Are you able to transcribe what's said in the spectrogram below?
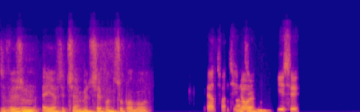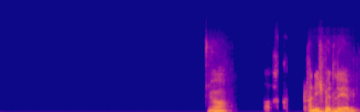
Division, AFC Championship und Super Bowl. Ja, 20-0. 20. Easy. Ja, Ach kann ich mitleben.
